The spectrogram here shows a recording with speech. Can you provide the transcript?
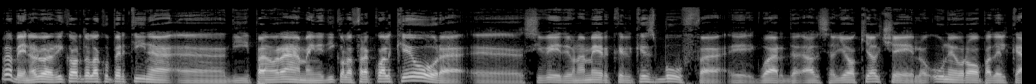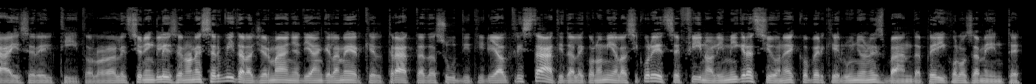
Va bene, allora ricordo la copertina eh, di Panorama in edicola fra qualche ora, eh, si vede una Merkel che sbuffa e guarda, alza gli occhi al cielo, un'Europa del Kaiser è il titolo. La lezione inglese non è servita, la Germania di Angela Merkel tratta da sudditi gli altri stati, dall'economia alla sicurezza e fino all'immigrazione, ecco perché l'Unione sbanda pericolosamente.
